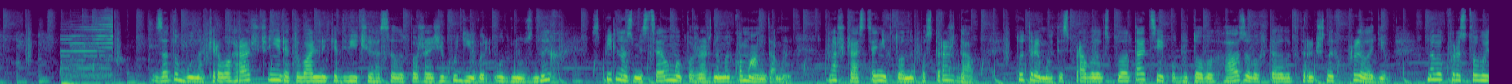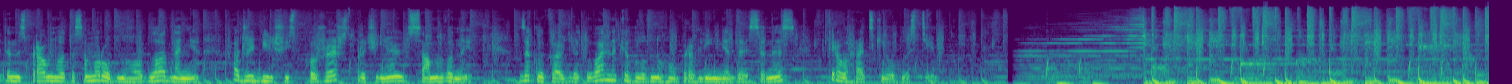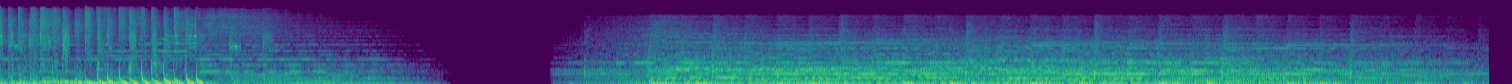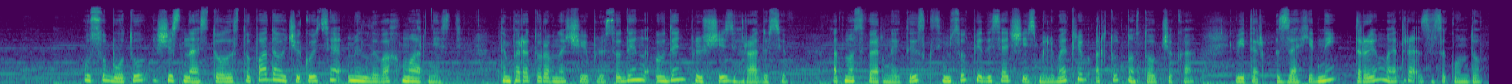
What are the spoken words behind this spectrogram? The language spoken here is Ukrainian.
За добу на Кіровоградщині рятувальники двічі гасили пожежі будівель. Одну з них спільно з місцевими пожежними командами. На щастя, ніхто не постраждав. Дотримуйтесь правил експлуатації побутових газових та електричних приладів. Не використовуйте несправного та саморобного обладнання, адже більшість пожеж спричиняють саме вони. Закликають рятувальники головного управління ДСНС в Кіровоградській області. У суботу, 16 листопада, очікується мінлива хмарність. Температура вночі плюс 1, вдень плюс 6 градусів. Атмосферний тиск 756 мм ртутного стовпчика. Вітер західний 3 метра за секунду.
